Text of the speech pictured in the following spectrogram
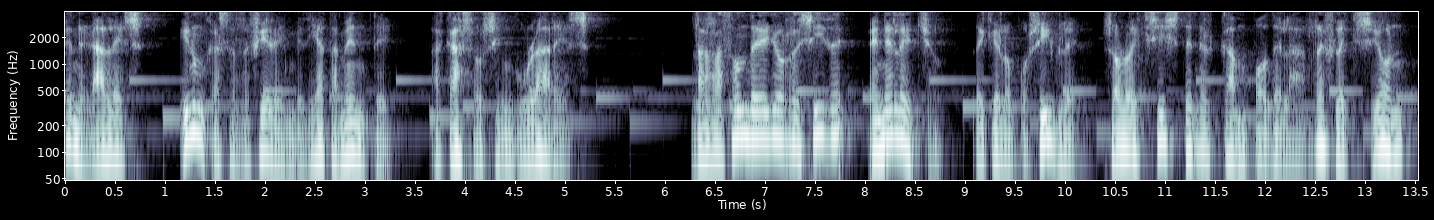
generales y nunca se refiere inmediatamente a casos singulares. La razón de ello reside en el hecho de que lo posible sólo existe en el campo de la reflexión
